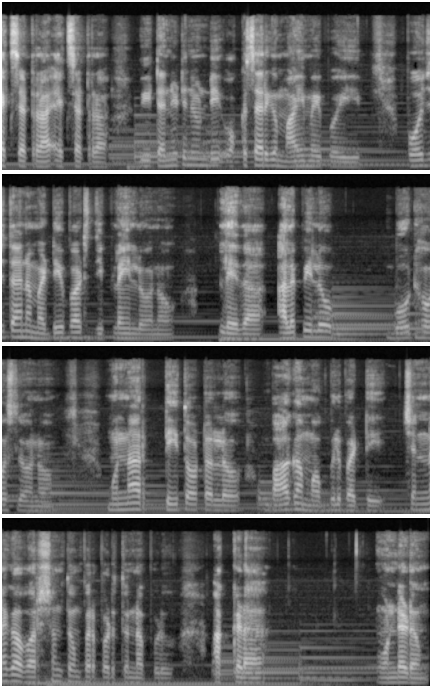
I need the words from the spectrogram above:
etcetera etcetera వీటన్నిటి నుండి ఒక్కసారిగా మాయమైపోయి పోజితాన మడ్డీబాట్స్ జిప్ లైన్లోనో లేదా అలపిలో బోట్ హౌస్లోనో మున్నార్ టీ తోటల్లో బాగా మబ్బులు పట్టి చిన్నగా వర్షం తుంపర పడుతున్నప్పుడు అక్కడ ఉండడం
